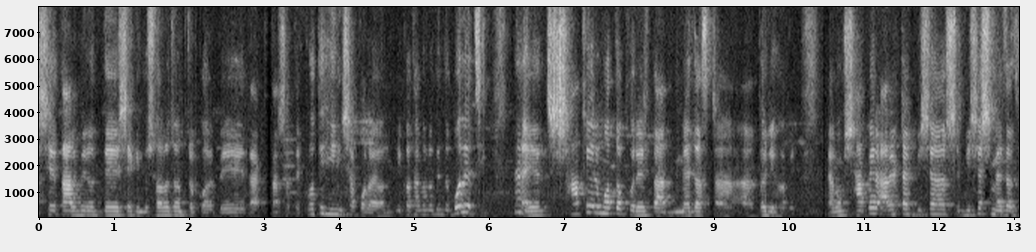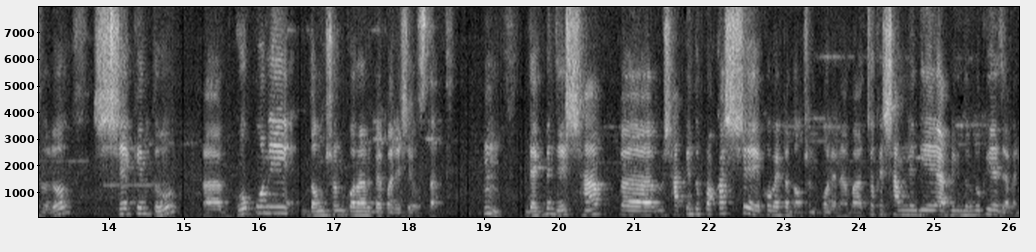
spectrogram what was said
সে তার বিরুদ্ধে সে কিন্তু ষড়যন্ত্র করবে, তার- সাথে প্রতিহিংসা পরায়ণ, এই কথাগুলো কিন্তু বলেছি। হ্যাঁ সাপের মতো করে তার মেজাজটা তৈরি হবে। এবং সাপের আরেকটা বিশেষ বিশেষ মেজাজ হলো, সে কিন্তু গোপনে দংশন করার ব্যাপারে সে ওস্তাদ। হুম, দেখবেন যে সাপ সাপ কিন্তু প্রকাশ্যে খুব একটা দংশন করে না বা চোখের সামনে দিয়ে আপনি কিন্তু লুকিয়ে যাবেন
